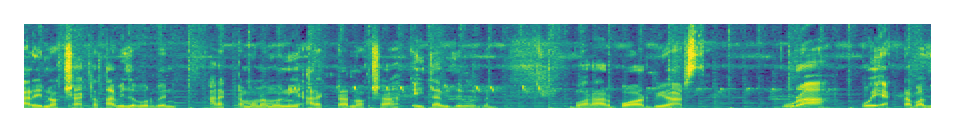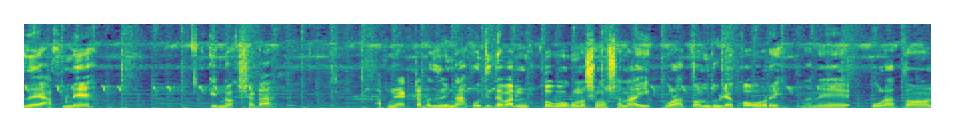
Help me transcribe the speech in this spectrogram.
আর এই নকশা একটা তাবিজে পড়বেন। আর একটা মোনামুনি আর একটা নকশা এই তাবিজে ভরবেন ভরার পর বিয়ার্স পুরা ওই একটা বাজে আপনি এই নকশাটা আপনি একটা বাজে যদি না পুঁতিতে পারেন, তবুও কোনো সমস্যা নাই। পুরাতন দুইটা কবরে মানে পুরাতন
